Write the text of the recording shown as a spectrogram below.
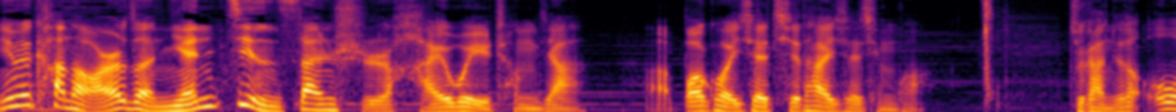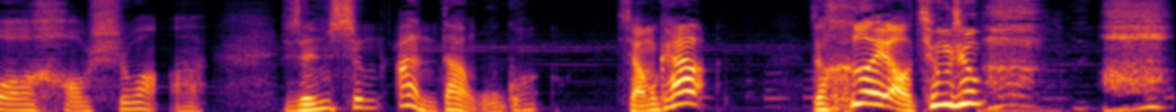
因为看到儿子年近三十还未成家啊，包括一些其他一些情况，就感觉到哇，好失望啊，人生暗淡无光，想不开了，这喝药轻生 啊！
